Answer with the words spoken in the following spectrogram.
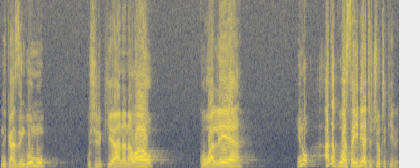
ni kazi ngumu kushirikiana na wao, kuwalea, you know, hata kuwasaidia chochote kile.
